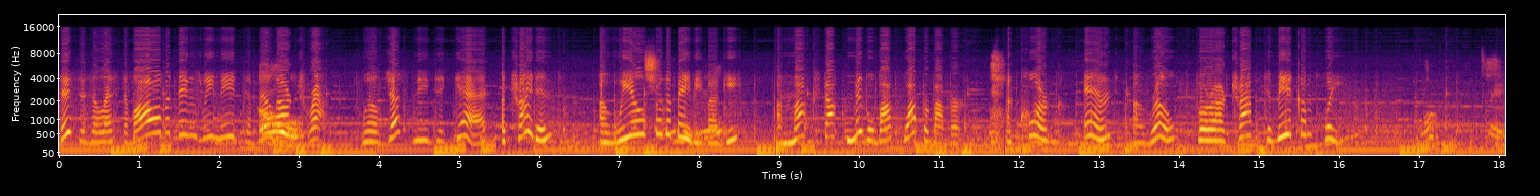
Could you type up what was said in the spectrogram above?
This is a list of all the things we need to build Oh. our trap. We'll just need to get a trident, a wheel for the baby buggy, a mock stock Nibblebop Whopper Bopper, a cork, and a rope for our trap to be complete. okay.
